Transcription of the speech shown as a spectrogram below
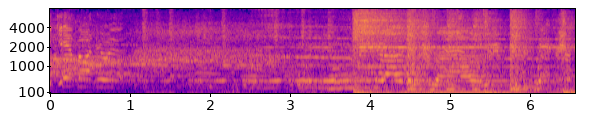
I can't not do it. We are the crowd.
